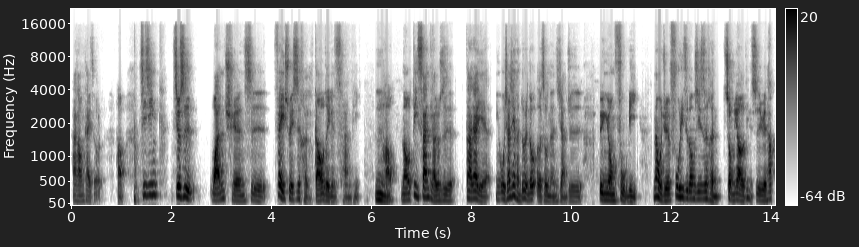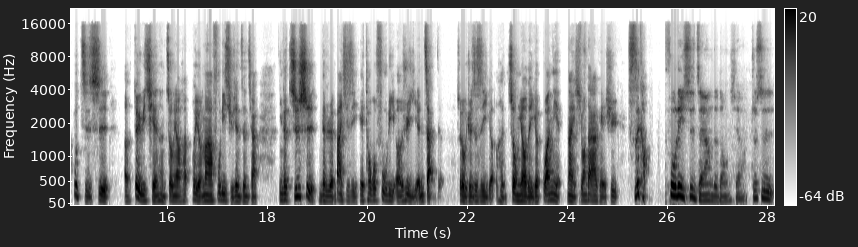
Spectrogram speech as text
他好像开走了。好，基金就是完全是费税是很高的一个产品。嗯，好，然后第三条就是大家也，我相信很多人都耳熟能详，就是运用复利。那我觉得复利这东西是很重要的点，是因为它不只是。呃，对于钱很重要，它会有那复利曲线增加。你的知识、你的人脉，其实也可以透过复利而去延展的。所以我觉得这是一个很重要的一个观念。那也希望大家可以去思考，复利是怎样的东西啊？就是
